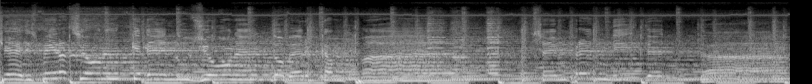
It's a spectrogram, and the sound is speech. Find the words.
Che disperazione, che delusione dover campare, sempre in disdetta,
